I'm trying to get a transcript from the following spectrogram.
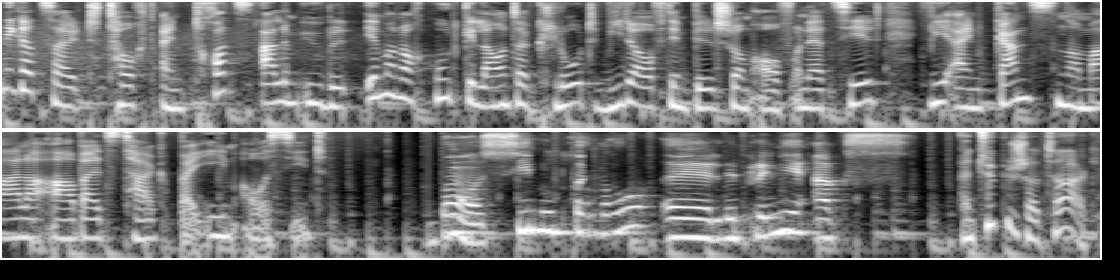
einiger Zeit taucht ein trotz allem Übel immer noch gut gelaunter Claude wieder auf dem Bildschirm auf und erzählt, wie ein ganz normaler Arbeitstag bei ihm aussieht. Bon, si nous prenons, euh, le premier axe. Ein typischer Tag.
